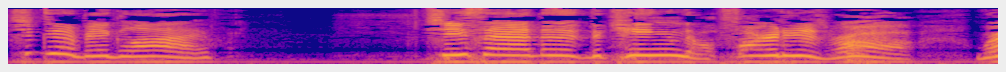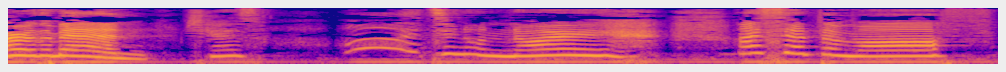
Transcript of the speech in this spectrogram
She did a big lie. She said that the king, the authorities, raw, where are the men? She goes, Oh, I do not know. I sent them off.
